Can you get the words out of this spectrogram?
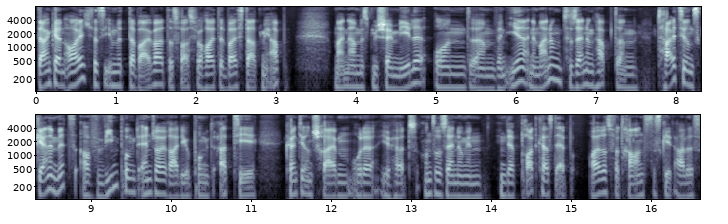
Danke an euch, dass ihr mit dabei wart. Das war's für heute bei Start Me Up. Mein Name ist Michel Mehle und ähm, wenn ihr eine Meinung zur Sendung habt, dann teilt sie uns gerne mit. Auf wien.enjoyradio.at könnt ihr uns schreiben oder ihr hört unsere Sendungen in der Podcast-App eures Vertrauens. Das geht alles.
